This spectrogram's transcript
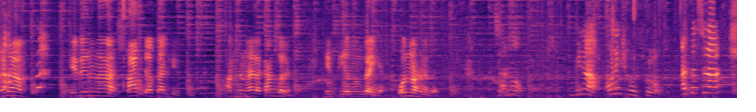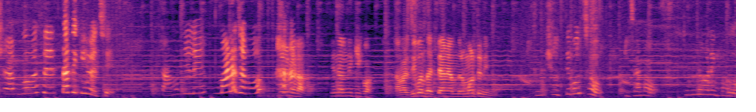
ম্যাডাম এদিন না সাপ টাপ থাকে আপনি না একটা কাম করেন। কিন্তু একদম জায়গা অন্য হানে যায়। জানো তুমি না অনেক সহজ সরল। আর তাছাড়া সাপ গোবাছে তাতে কি হয়েছে? কামড় দিলে মারা যাব। ম্যাডাম কিন্তু আপনি কি কন? আমার জীবন থাকতে আমি আপনার মরতে দিন তুমি সত্যি বলছো? জানো তুমি না অনেক ভালো।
